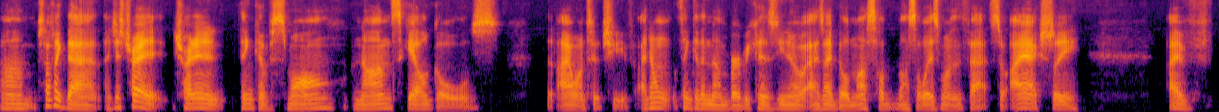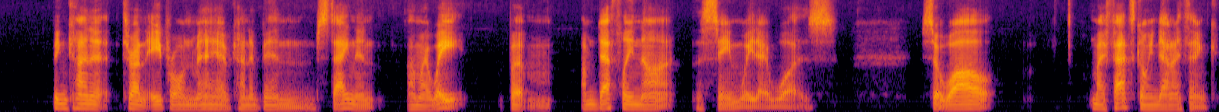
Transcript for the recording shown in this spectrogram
um, stuff like that i just try to try to think of small non-scale goals that i want to achieve i don't think of the number because you know as i build muscle muscle weighs more than fat so i actually I've been kind of throughout April and May, I've kind of been stagnant on my weight, but I'm definitely not the same weight I was. So while my fat's going down, I think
